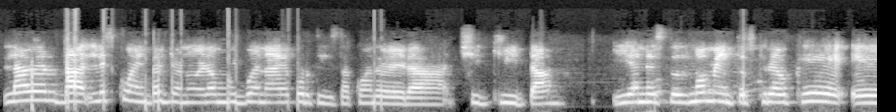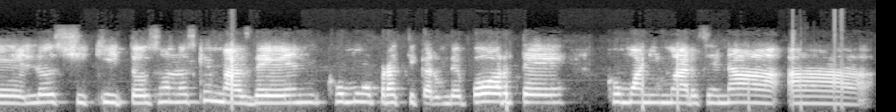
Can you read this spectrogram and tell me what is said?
la verdad les cuento, yo no era muy buena deportista cuando era chiquita y en estos momentos creo que eh, los chiquitos son los que más deben como practicar un deporte, como animarse a, a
